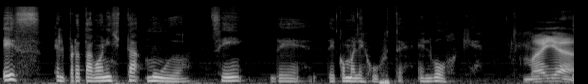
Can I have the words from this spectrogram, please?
Es el protagonista mudo, ¿sí? De, cómo les guste, el bosque. Maya,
